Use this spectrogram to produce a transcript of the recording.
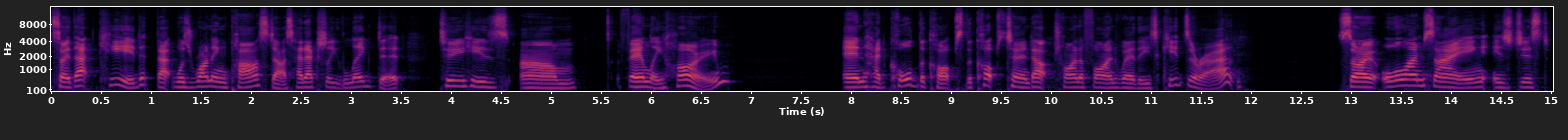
so that kid that was running past us had actually legged it to his um, family home and had called the cops. The cops turned up trying to find where these kids are at. So all I'm saying is just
